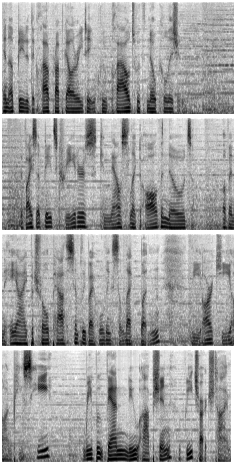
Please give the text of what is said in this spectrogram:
and updated the Cloud Prop gallery to include clouds with no collision. Device updates creators can now select all the nodes of an AI patrol path simply by holding select button, the R key on PC, reboot van new option, recharge time.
